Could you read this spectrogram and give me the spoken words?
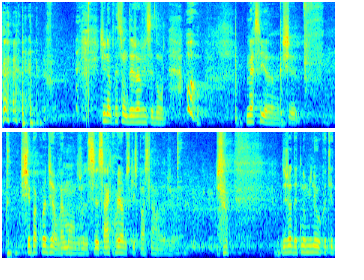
J'ai l'impression de déjà vu, c'est drôle. Oh Merci. euh, je... je sais pas quoi dire, vraiment. C'est incroyable ce qui se passe là. Déjà d'être nominé aux côtés de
